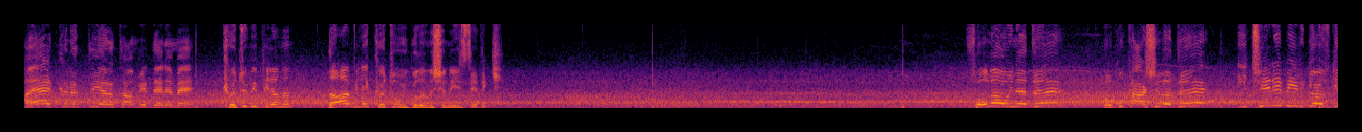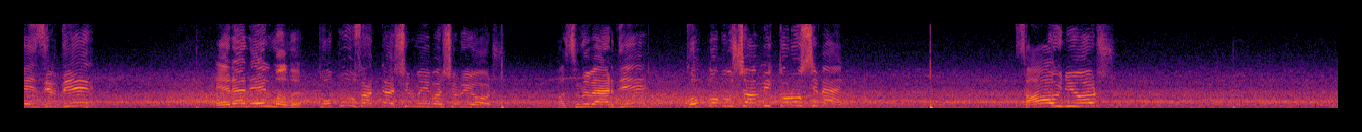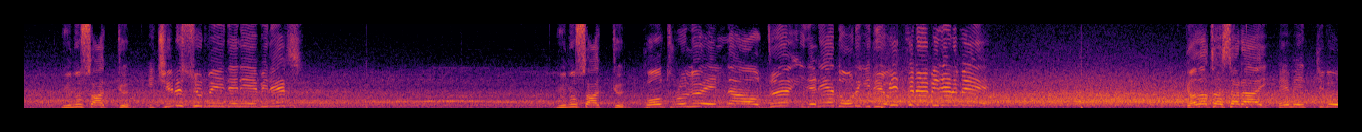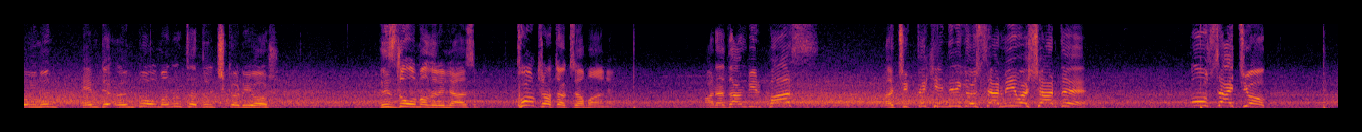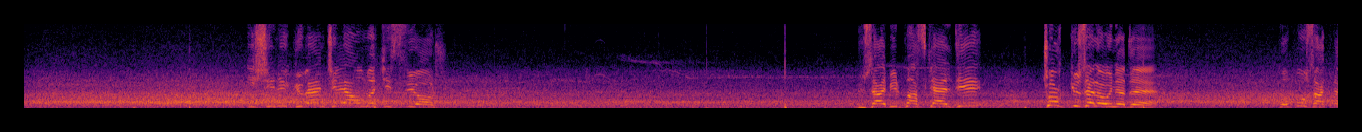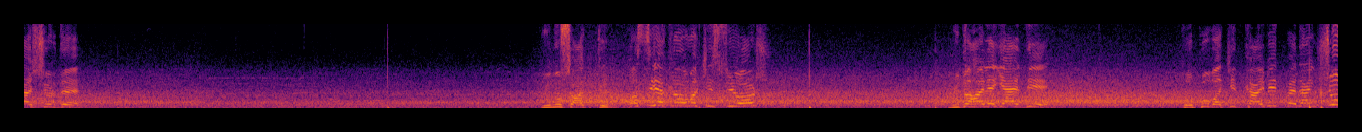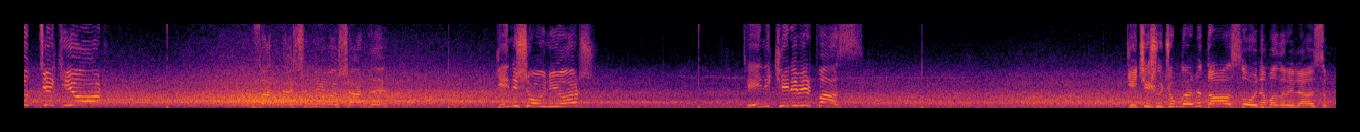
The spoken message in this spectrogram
Hayal kırıklığı yaratan bir deneme. Kötü bir planın daha bile kötü uygulanışını izledik. Sola oynadı, topu karşıladı, içeri bir göz gezdirdi. Eren Elmalı topu uzaklaştırmayı başarıyor. Pasını verdi. Topla buluşan Victor Osimhen. Sağ oynuyor. Yunus Akgün içeri sürmeyi deneyebilir. Yunus Akgün kontrolü eline aldı. ileriye doğru gidiyor. Bitirebilir mi? Galatasaray hem etkili oyunun hem de önde olmanın tadını çıkarıyor. Hızlı olmaları lazım. Kontratak zamanı. Aradan bir pas. Açıkta kendini göstermeyi başardı. Offside yok. İşini güvenceye almak istiyor. Güzel bir pas geldi. Çok güzel oynadı. Topu uzaklaştırdı. Yunus Akgün pası yakalamak istiyor. Müdahale geldi. Topu vakit kaybetmeden şut çekiyor. Uzaklaştırmayı başardı. Geniş oynuyor. Tehlikeli bir pas. Geçiş hücumlarını daha hızlı oynamaları lazım.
